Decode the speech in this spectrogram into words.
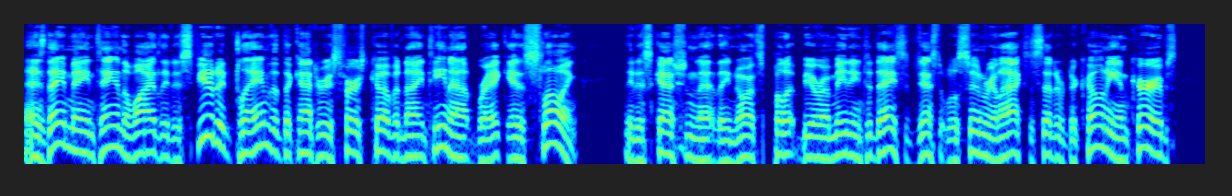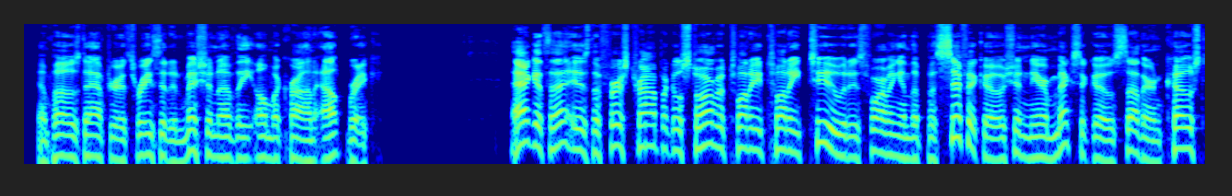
as they maintain the widely disputed claim that the country's first COVID 19 outbreak is slowing. The discussion at the North's Politburo meeting today suggests it will soon relax a set of draconian curbs imposed after its recent admission of the Omicron outbreak. Agatha is the first tropical storm of 2022. It is forming in the Pacific Ocean near Mexico's southern coast.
